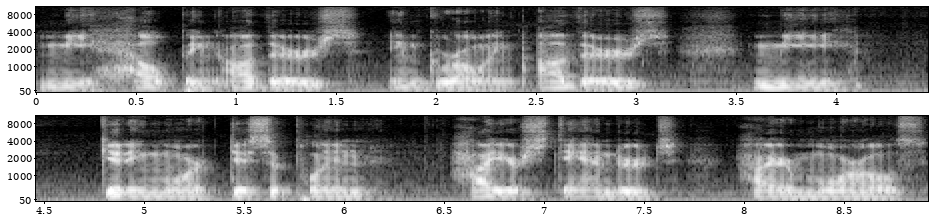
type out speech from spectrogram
me helping others and growing others, me getting more discipline, higher standards, higher morals,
